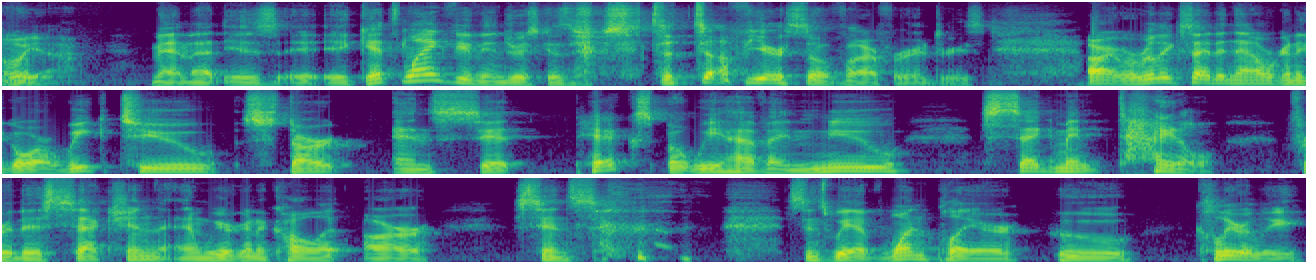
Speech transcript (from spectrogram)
Oh yeah. Man, that is it, it gets lengthy the injuries because it's a tough year so far for injuries. All right, we're really excited now. We're going to go our week two start and sit picks, but we have a new segment title for this section, and we are going to call it our since since we have one player who clearly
